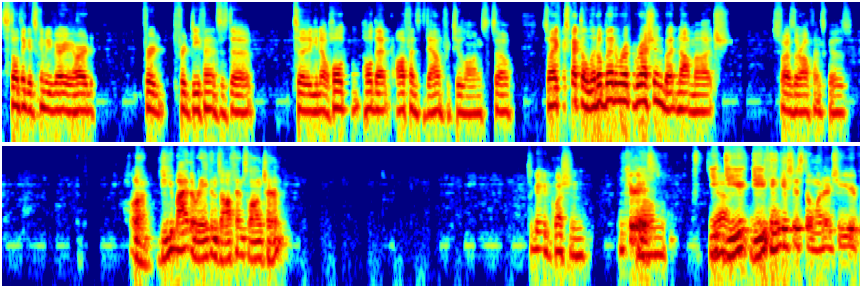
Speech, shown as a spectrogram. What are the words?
still think it's going to be very hard for for defenses to to you know hold hold that offense down for too long. So so I expect a little bit of regression, but not much as far as their offense goes. Hold on. Do you buy the Ravens offense long term? It's a good question. I'm curious. Um, you, yeah. Do you do you think it's just a one or two year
